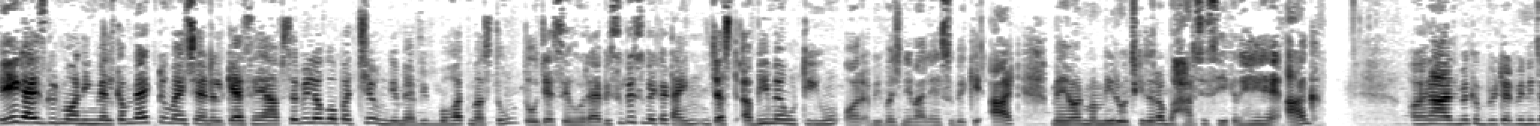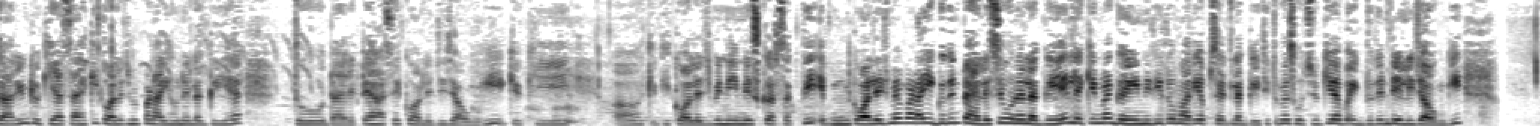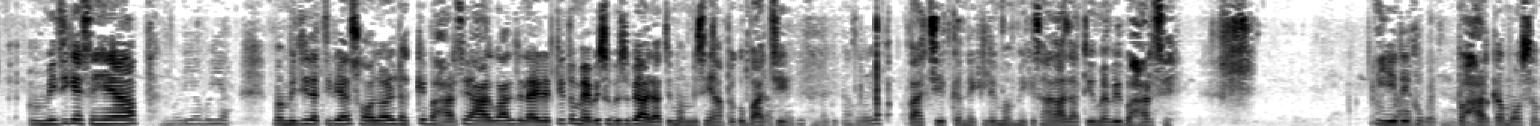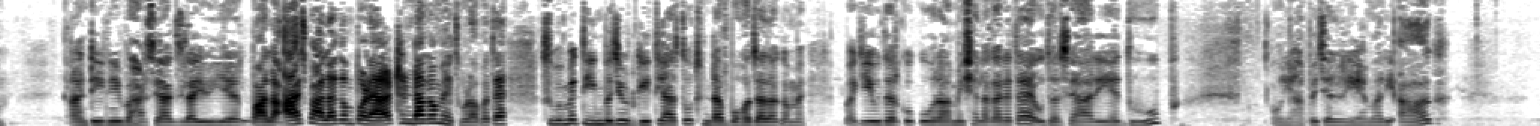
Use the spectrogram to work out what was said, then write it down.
Hey guys good morning welcome back to my channel कैसे हैं आप सभी लोगों? पर अच्छे होंगे, मैं भी बहुत मस्त हूँ। तो जैसे हो रहा है अभी सुबह सुबह का टाइम जस्ट अभी मैं उठी हूँ और अभी बजने वाले हैं सुबह के आठ। मैं और मम्मी रोज की तरह बाहर से सीख रहे हैं आग। और आज मैं कंप्यूटर भी नहीं जा रही हूँ क्योंकि ऐसा है कि कॉलेज में पढ़ाई होने लग गई है। तो डायरेक्ट यहाँ से कॉलेज ही जाऊँगी क्योंकि क्योंकि कॉलेज भी नहीं मिस कर सकती। कॉलेज में पढ़ाई एक दो दिन पहले से होने लग गई है लेकिन मैं गई नहीं थी तो हमारी अपसेट लग गई थी तो मैं सोच रही कि अब एक दो दिन डेली जाऊँगी। मम्मी जी कैसे हैं आप? बढ़िया बढ़िया। मम्मी जी रहती भी सॉल वॉल ढक के बाहर से आग वाग जलाई रहती है तो मैं भी सुबह सुबह आ जाती हूँ मम्मी से यहाँ पे को बातचीत। बातचीत करने के लिए मम्मी के साथ आ जाती हूँ मैं भी बाहर से। ये देखो बाहर का मौसम। आंटी ने बाहर से आग जलाई हुई है। पाला आज पाला कम पड़ा है ठंडा कम है थोड़ा पता है? सुबह में तीन बजे उठ गई थी आज तो ठंडा बहुत ज़्यादा कम है। बाकी उधर को कोहरा हमेशा लगा रहता है उधर से आ रही है धूप और यहाँ पे जल रही है हमारी आग।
